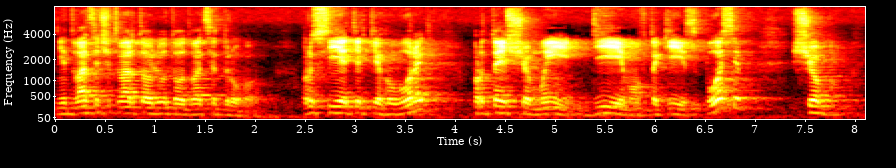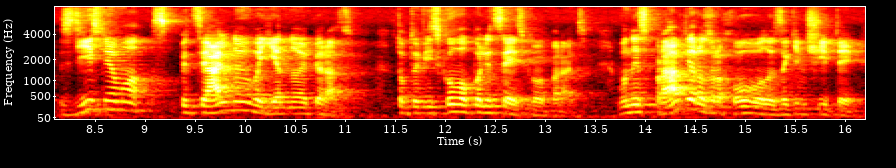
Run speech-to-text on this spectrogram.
ні 24 лютого 2022. Росія тільки говорить про те, що ми діємо в такий спосіб, щоб здійснюємо спеціальну воєнну операцію, тобто військово-поліцейську операцію. Вони справді розраховували закінчити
